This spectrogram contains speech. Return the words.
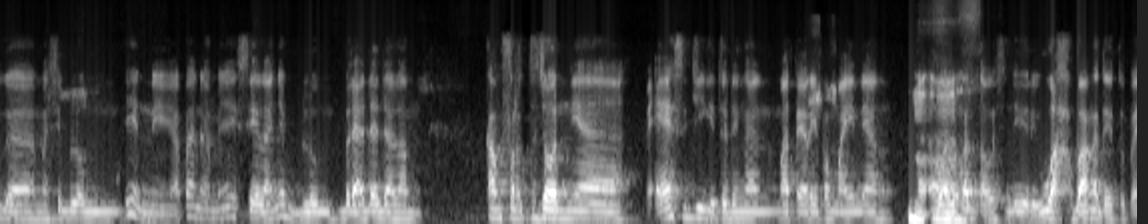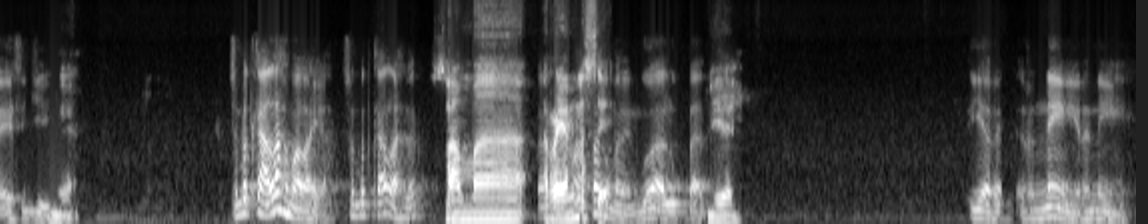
juga masih belum ini apa namanya istilahnya belum berada dalam comfort zone-nya PSG gitu dengan materi pemain yang lu kan tahu sendiri wah banget itu PSG. Yeah. Sempat kalah malah ya, sempat kalah kan? Sama Rennes ya. Kemarin gua lupa. Iya. Yeah. Iya, Rene, Rene.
